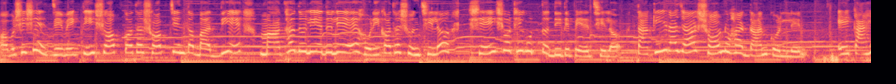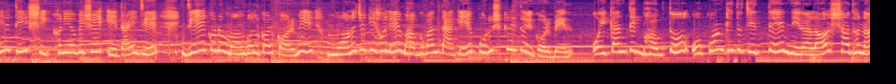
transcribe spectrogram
অবশেষে যে ব্যক্তি সব কথা, সব চিন্তা বাদ দিয়ে মাথা দুলিয়ে দুলিয়ে হরি কথা শুনছিল, সেই সঠিক উত্তর দিতে পেরেছিল। তাকেই রাজা স্বর্ণহার দান করলেন। এই কাহিনীটি শিক্ষণীয় বিষয় এটাই যে যে কোনো মঙ্গলকর কর্মে মনোযোগী হলে ভগবান তাকে পুরস্কৃতই করবেন। ঐকান্তিক ভক্ত উকুণ্ঠিত চিত্তে নিরালস সাধনা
